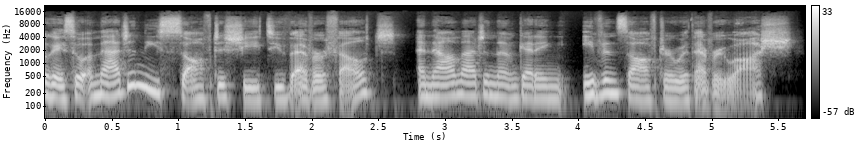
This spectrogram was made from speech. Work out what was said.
Okay, so imagine the softest sheets you've ever felt, and now imagine them getting even softer with every wash.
